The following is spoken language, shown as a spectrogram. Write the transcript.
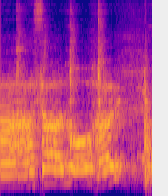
啊，三罗海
